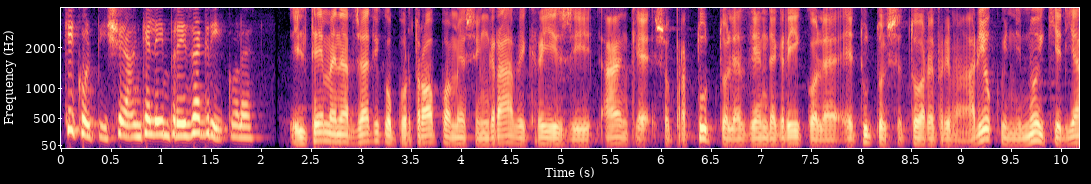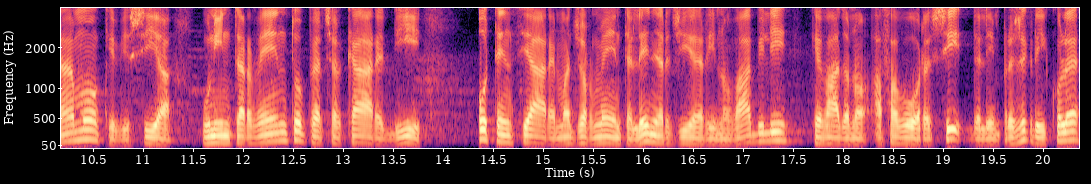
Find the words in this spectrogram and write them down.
che colpisce anche le imprese agricole. Il tema energetico purtroppo ha messo in grave crisi anche e soprattutto le aziende agricole e tutto il settore primario, quindi noi chiediamo che vi sia un intervento per cercare di potenziare maggiormente le energie rinnovabili che vadano a favore sì delle imprese agricole,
